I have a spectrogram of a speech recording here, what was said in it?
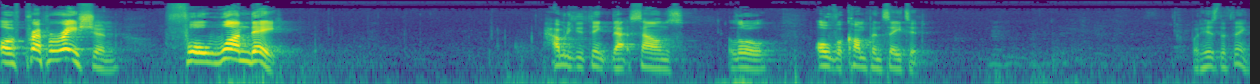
of preparation for one day. How many of you think that sounds a little overcompensated? But here's the thing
